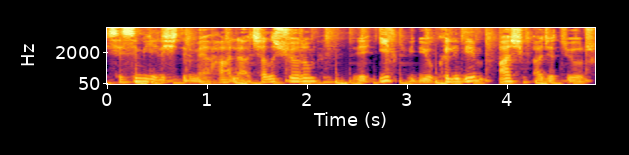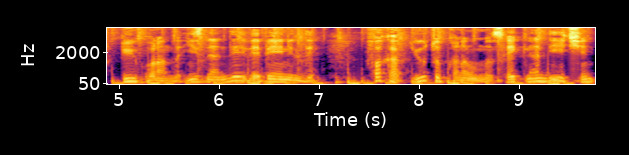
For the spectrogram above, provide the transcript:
Sesimi geliştirmeye hala çalışıyorum ve ilk video klibim Aşk Acıtıyor. Büyük oranda izlendi ve beğenildi. Fakat YouTube kanalımız hacklendiği için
